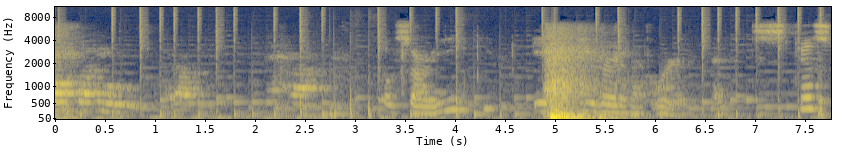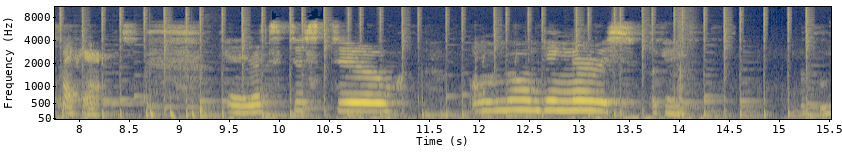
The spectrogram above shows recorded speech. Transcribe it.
Oh, sorry if you heard of that word. It's just my parents. Okay, let's just do. Oh no, I'm getting nervous. Okay. Um,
